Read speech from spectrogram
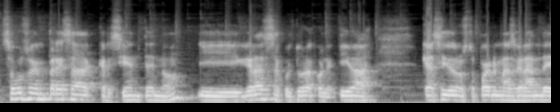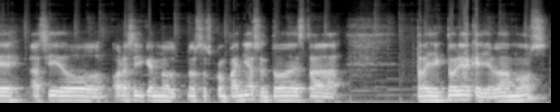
somos una empresa creciente, ¿no? Y gracias a Cultura Colectiva, que ha sido nuestro partner más grande, ha sido ahora sí que nuestros compañeros en toda esta trayectoria que llevamos.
